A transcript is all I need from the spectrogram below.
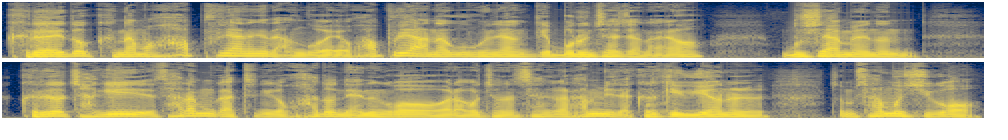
그래도 그나마 화풀이 하는 게 나은 거예요. 화풀이 안 하고 그냥 이렇게 모른 체 하잖아요. 무시하면은, 그래도 자기 사람 같으니까 화도 내는 거라고 저는 생각을 합니다. 그렇게 위안을 좀 삼으시고,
